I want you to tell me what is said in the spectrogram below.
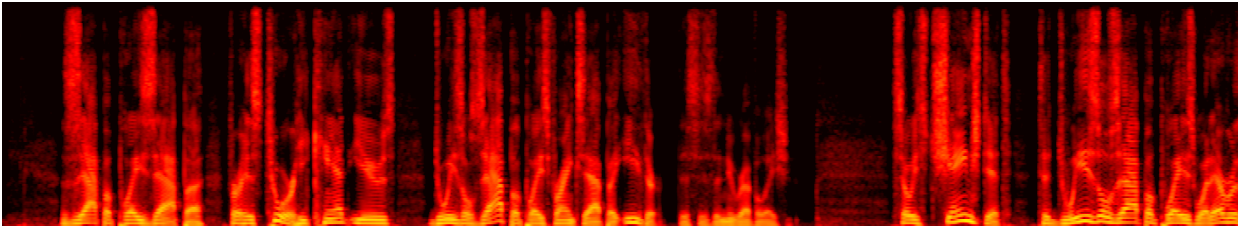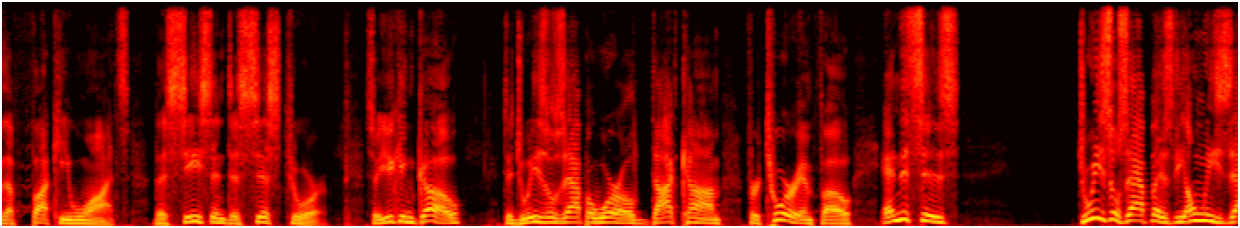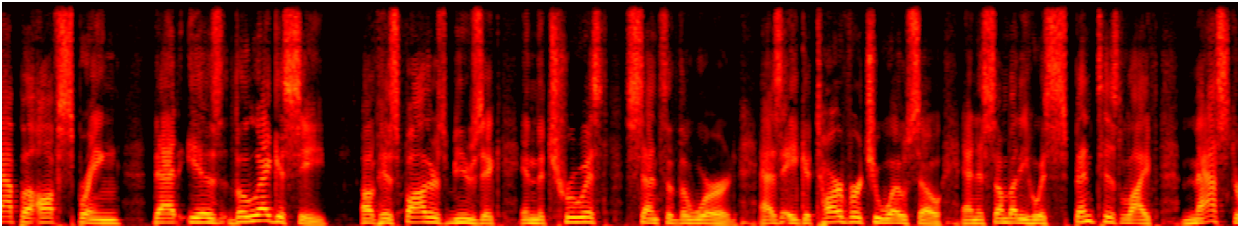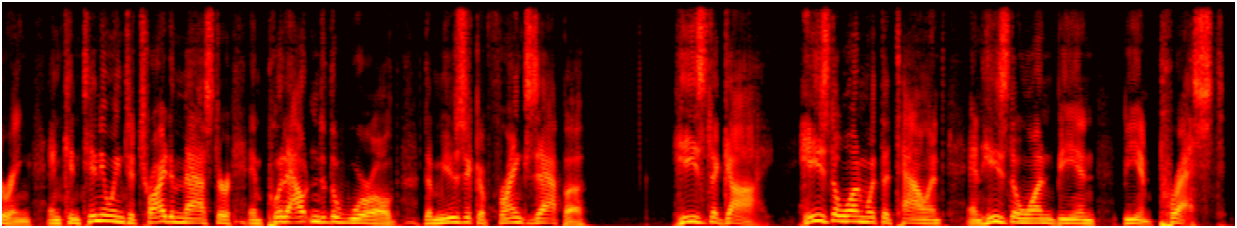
Zappa Plays Zappa for his tour. He can't use Dweezil Zappa Plays Frank Zappa either. This is the new revelation. So he's changed it to Dweezil Zappa Plays whatever the fuck he wants. The cease and desist tour. So you can go to dweezilzappaworld.com for tour info. And this is Dweezil Zappa is the only Zappa offspring that is the legacy of his father's music in the truest sense of the word. As a guitar virtuoso and as somebody who has spent his life mastering and continuing to try to master and put out into the world the music of Frank Zappa, he's the guy. He's the one with the talent and he's the one being being pressed.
